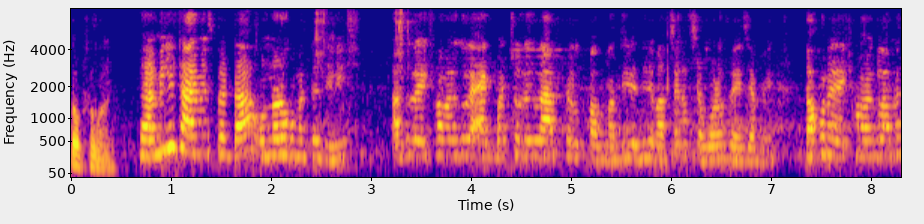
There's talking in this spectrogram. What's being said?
সব সময় ফ্যামিলি টাইম স্পেন্ডটা অন্যরকম একটা জিনিস। আসলে এই সময়গুলো একবার চলে গেলে আর ফেরত পাবো না। ধীরে ধীরে বাচ্চা কাচ্চা বড় হয়ে যাবে। তখন আর এই সময়গুলো আমরা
